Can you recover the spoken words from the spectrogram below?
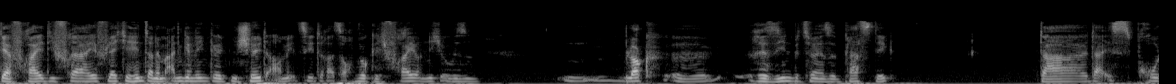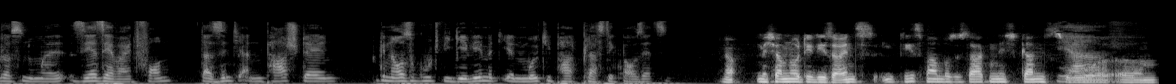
der frei, die freie Fläche hinter einem angewinkelten Schildarm etc. ist auch wirklich frei und nicht irgendwie so ein Block äh, Resin bzw. Plastik. Da, da ist Prodos nun mal sehr, sehr weit vorn. Da sind die an ein paar Stellen genauso gut wie GW mit ihren Multipart-Plastikbausätzen. Ja, mich haben nur die Designs diesmal, muss ich sagen, nicht ganz ja. so ähm,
